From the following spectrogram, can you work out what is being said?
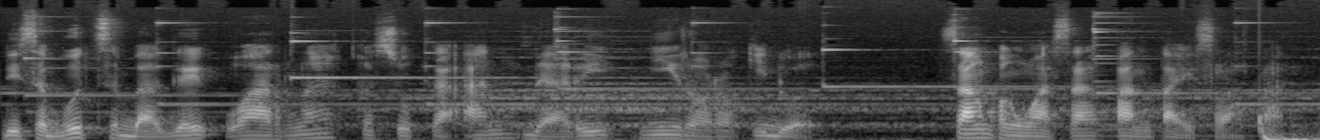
disebut sebagai warna kesukaan dari Nyi Roro Kidul, sang penguasa pantai selatan.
